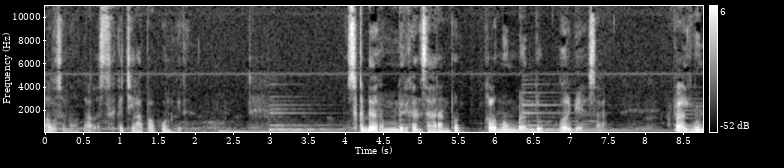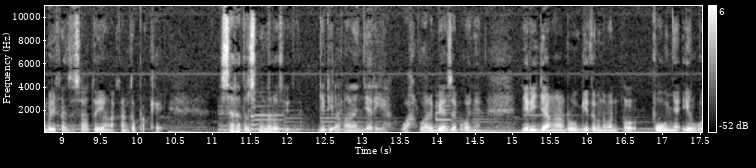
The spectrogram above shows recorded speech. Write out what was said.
Allah Subhanahu wa taala sekecil apa pun gitu. Sekedar memberikan saran pun kalau membantu luar biasa. Apalagi memberikan sesuatu yang akan kepake secara terus menerus gitu. Jadi amalan jariah. Wah, luar biasa pokoknya. Jadi jangan rugi teman-teman punya ilmu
